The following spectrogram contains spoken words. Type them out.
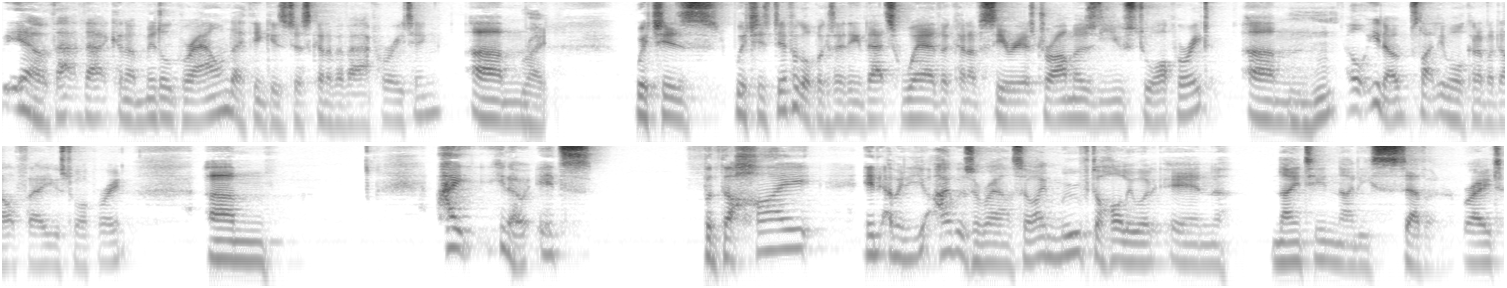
you know, that, that kind of middle ground, I think, is just kind of evaporating. Um, Right. which is which is difficult because I think that's where the kind of serious dramas used to operate. Um, oh, you know, slightly more kind of adult fare used to operate. Um, I, you know, it's for the high. In, I mean, I was around, so I moved to Hollywood in 1997, right?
